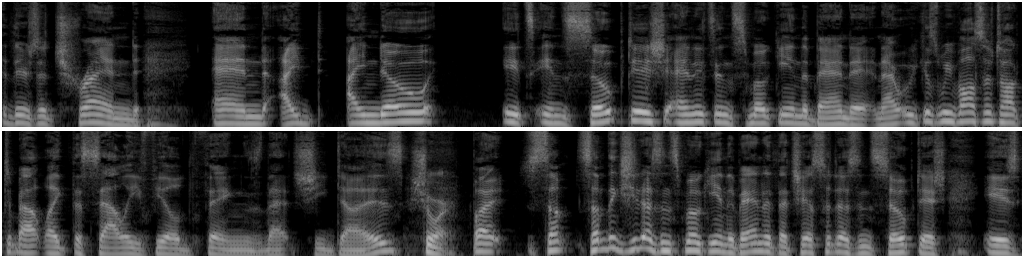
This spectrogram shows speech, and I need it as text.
there's a trend and i i know it's in soap dish and it's in smokey and the bandit and I, because we've also talked about like the sally field things that she does Sure. but some something she does in Smokey and the Bandit that she also does in Soap Dish is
